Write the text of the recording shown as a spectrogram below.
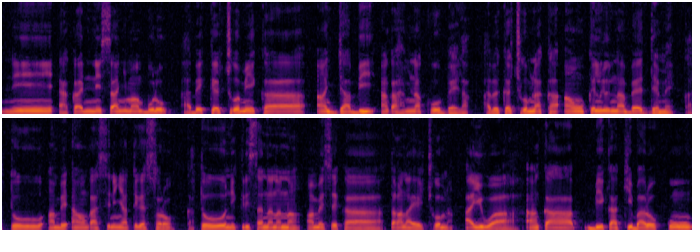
ni a ka ni san ɲuman bolo a bɛ kɛ cogo min ka an jaabi an ka haminakow bɛɛ la a bɛ kɛ cogo min na ka anw kelenkelenna bɛɛ dɛmɛ ka to an bɛ anw ka siniɲatigɛ sɔrɔ ka to ni krista nana na an bɛ se ka tagana ye cogo min na ayiwa an ka bi ka kibaru kun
